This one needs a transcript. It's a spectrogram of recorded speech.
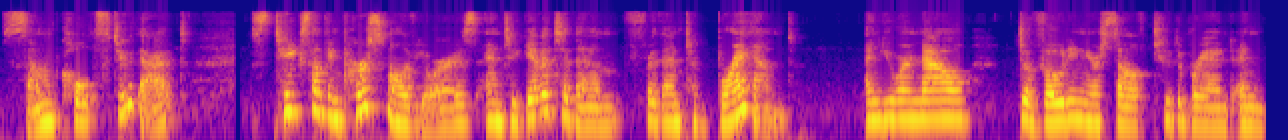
some cults do that. Take something personal of yours and to give it to them for them to brand and you are now devoting yourself to the brand and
